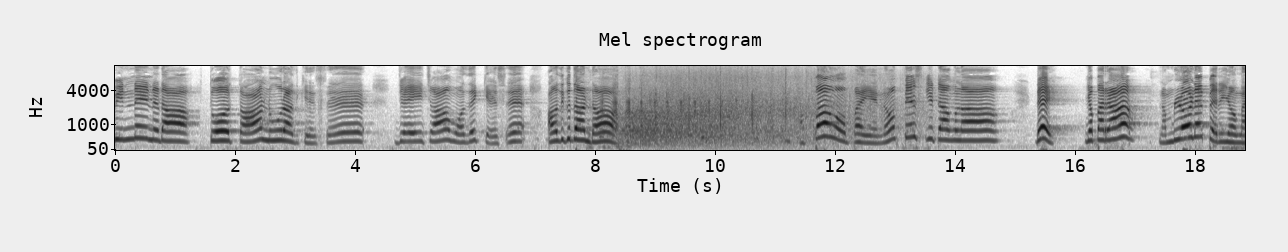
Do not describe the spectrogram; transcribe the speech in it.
பின்ன என்னடா? தோத்தா நூறாவது கேஸு ஜெயிச்சா முத கேஸு அதுக்கு தான்டா அப்பாவும் பையனும் பேசிக்கிட்டாங்களா? டேய் இங்க பாரா. நம்மளோட பெரியவங்க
